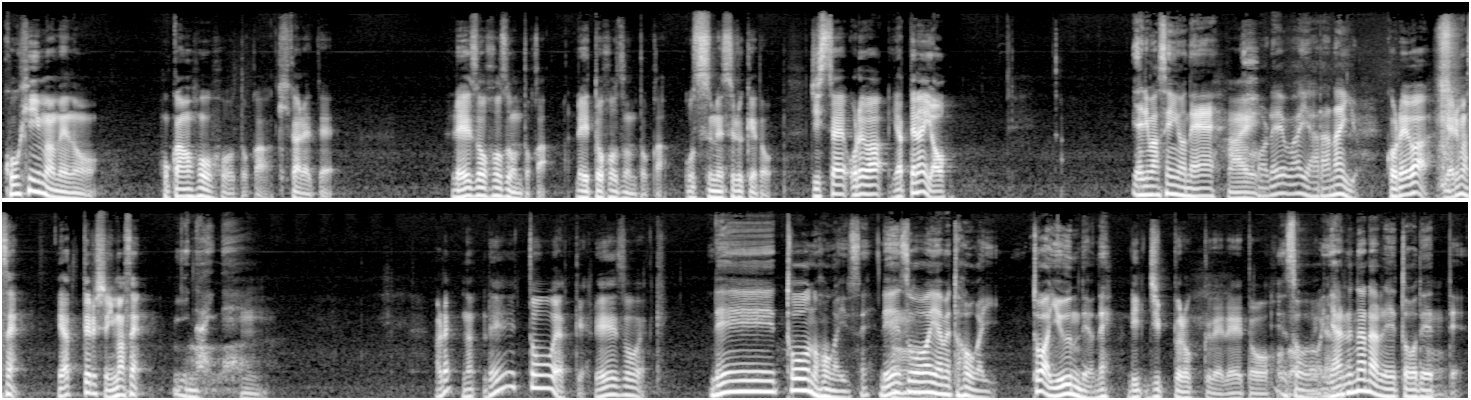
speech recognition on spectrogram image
コーヒー豆の保管方法とか聞かれて冷蔵保存とか冷凍保存とかおすすめするけど実際俺はやってないよやりませんよね。はいこれはやらないよ。これはやりませんやってる人いませんいないね。うんあれ？な冷凍やっけ？冷蔵やっけ？冷凍の方がいいですね。冷蔵はやめた方がいい。とは言うんだよね。リジップロックで冷凍保存そう、やるなら冷凍でって。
